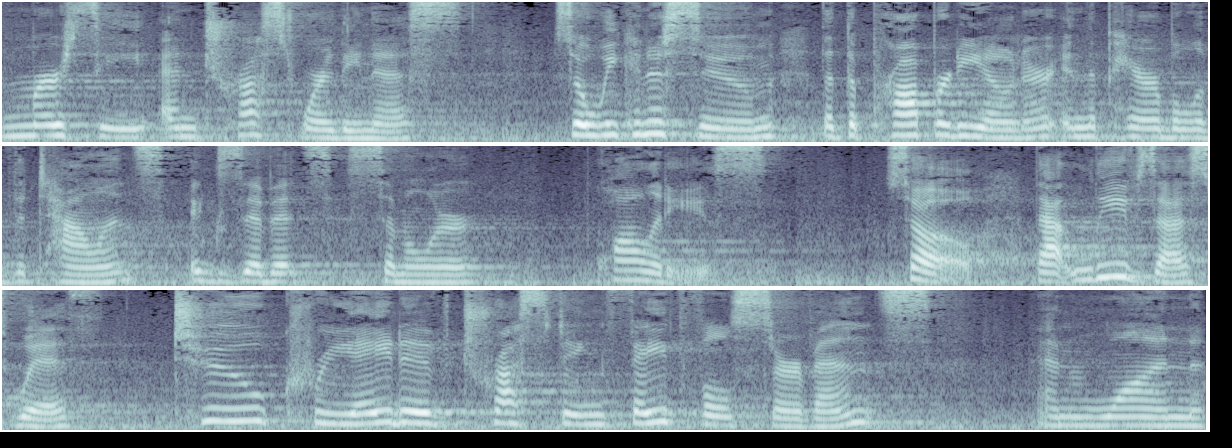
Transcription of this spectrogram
mercy, and trustworthiness. So we can assume that the property owner in the parable of the talents exhibits similar qualities. So that leaves us with two creative, trusting, faithful servants and one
